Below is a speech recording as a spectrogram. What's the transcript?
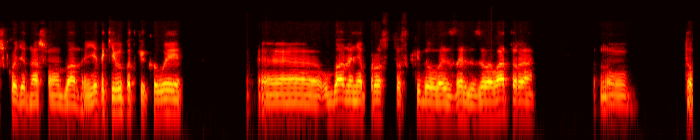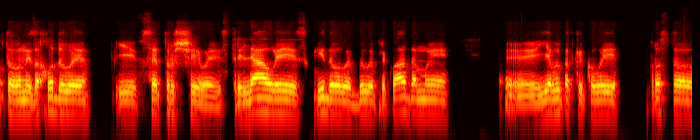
шкодять нашому обладнанню. Є такі випадки, коли е, обладнання просто скидували з елеватора. Ну, тобто вони заходили і все трощили, стріляли, скидували, били прикладами. Е, є випадки, коли просто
